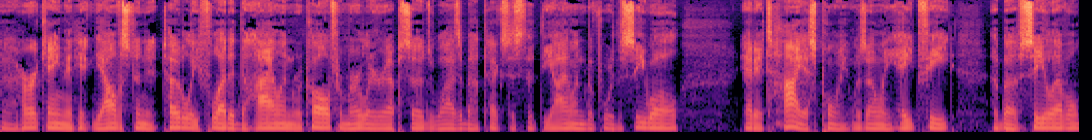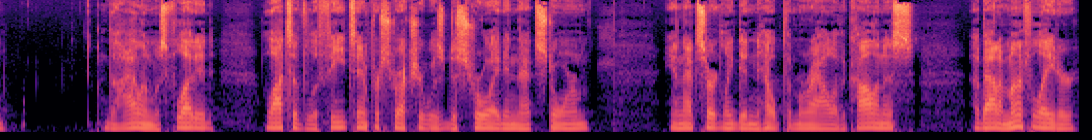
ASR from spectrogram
a, hurricane that hit Galveston. It totally flooded the island. Recall from earlier episodes of Wise About Texas that the island before the seawall at its highest point was only eight feet above sea level. The island was flooded. Lots of Lafitte's infrastructure was destroyed in that storm, and that certainly didn't help the morale of the colonists. About a month later,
